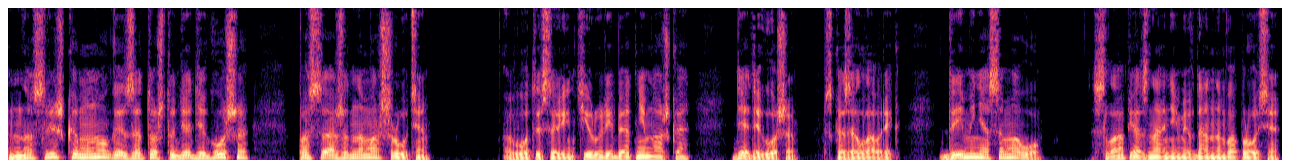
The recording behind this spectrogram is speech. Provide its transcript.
Но слишком многое за то, что дядя Гоша посажен на маршруте. «Вот и сориентируй ребят немножко, дядя Гоша», — сказал Лаврик. «Да и меня самого. Слаб я знаниями в данном вопросе.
